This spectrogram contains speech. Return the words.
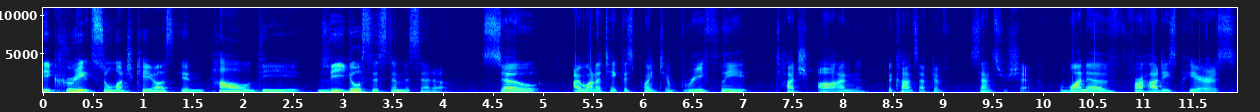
It creates so much chaos in how the legal system is set up. So I want to take this point to briefly touch on the concept of censorship. One of Farhadi's peers,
